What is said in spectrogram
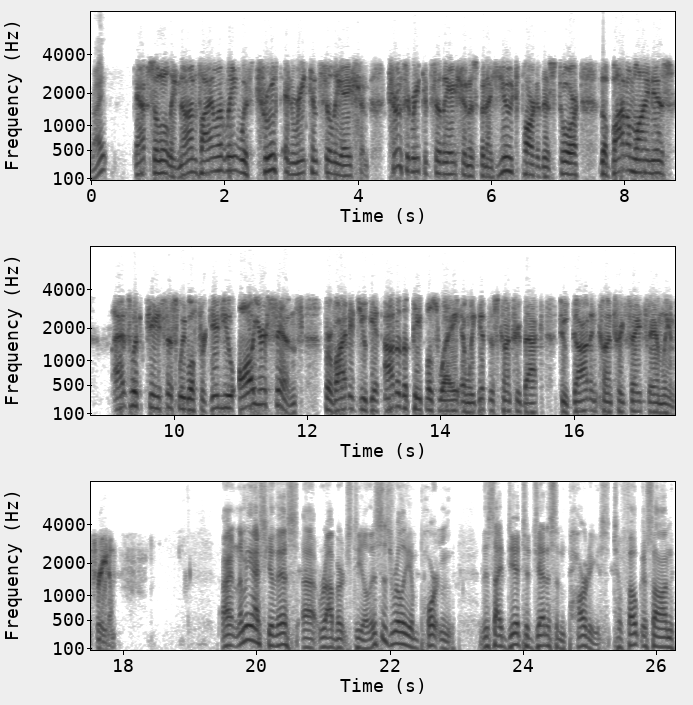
right? Absolutely. Nonviolently with truth and reconciliation. Truth and reconciliation has been a huge part of this tour. The bottom line is, as with Jesus, we will forgive you all your sins, provided you get out of the people's way and we get this country back to God and country, faith, family, and freedom. All right, let me ask you this, uh, Robert Steele. This is really important. This idea to jettison parties, to focus on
